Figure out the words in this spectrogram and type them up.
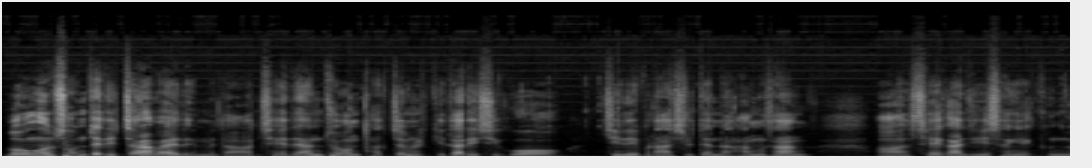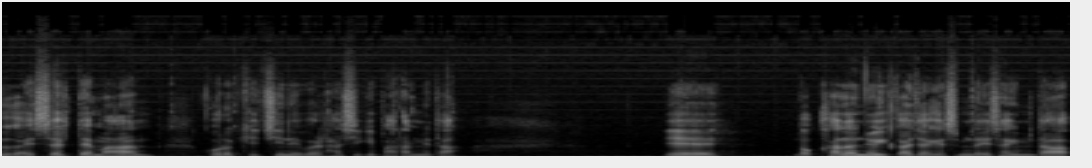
롱은 손절이 짧아야 됩니다. 최대한 좋은 타점을 기다리시고 진입을 하실 때는 항상 어, 세 가지 이상의 근거가 있을 때만 그렇게 진입을 하시기 바랍니다. 예, 녹화는 여기까지 하겠습니다. 이상입니다.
